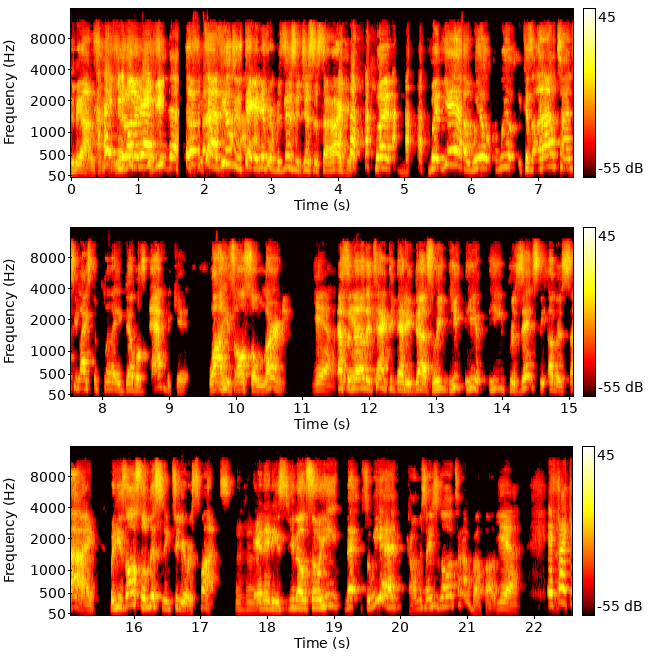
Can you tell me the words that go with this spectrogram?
To be honest, you. you know what I mean? sometimes he'll just take a different position just to start arguing. but, but yeah, we'll we'll because a lot of times he likes to play devil's advocate while he's also learning. Yeah, that's yeah. another tactic that he does. So he he he he presents the other side, but he's also listening to your response. Mm-hmm. And then he's you know so he that so we had conversations all the time about politics. Yeah, it's like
